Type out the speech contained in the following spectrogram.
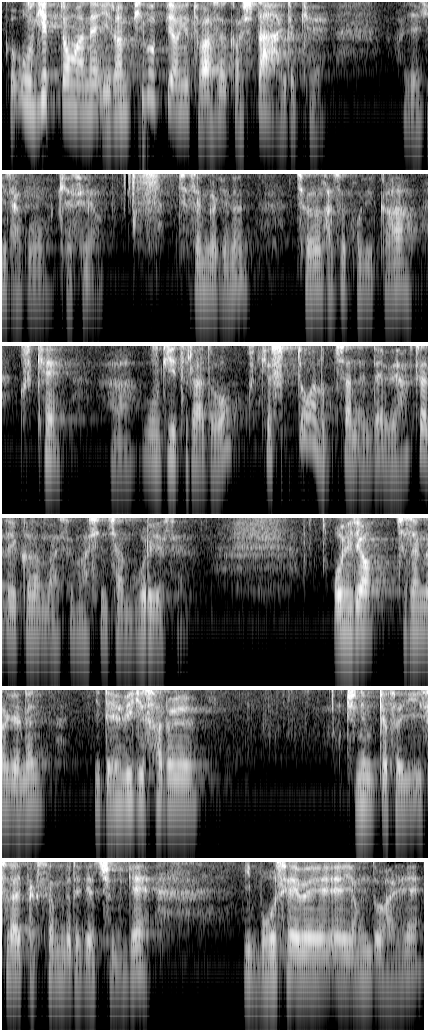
그 우기 동안에 이런 피부병이 도왔을 것이다. 이렇게 얘기를 하고 계세요. 제 생각에는 제가 가서 보니까 그렇게 아, 우기더라도 그렇게 습도가 높지 않는데 왜 학자들이 그런 말씀을 하시는지 잘 모르겠어요. 오히려 제 생각에는 이 레위기서를 주님께서 이 이스라엘 백성들에게 준 게 이 모세의 영도하에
